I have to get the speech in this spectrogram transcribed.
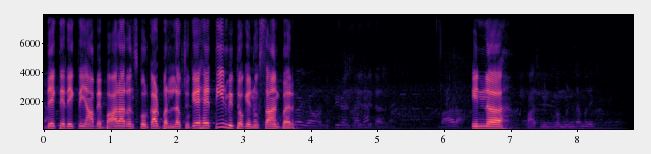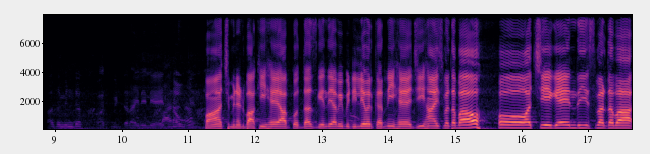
देखते देखते यहाँ पे 12 रन स्कोर कार्ड पर लग चुके हैं, तीन विकेटों के नुकसान पर। इन पाँच मिनट बाकी है, आपको दस गेंदे अभी भी डिलीवर करनी है। जी हाँ इस मरतबा, ओहो, अच्छी गेंद इस मरतबा।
